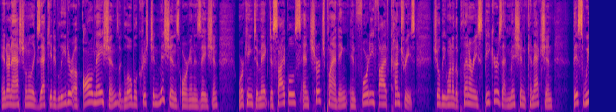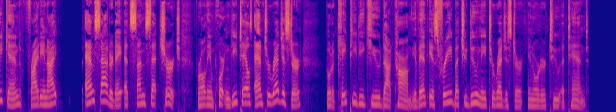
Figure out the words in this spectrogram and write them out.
International Executive Leader of All Nations, a global Christian missions organization working to make disciples and church planting in 45 countries. She'll be one of the plenary speakers at Mission Connection this weekend, Friday night, and Saturday at Sunset Church. For all the important details and to register, go to kpdq.com. The event is free, but you do need to register in order to attend.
